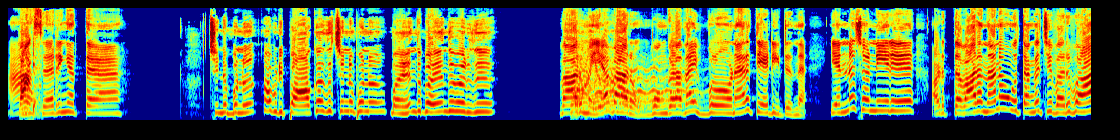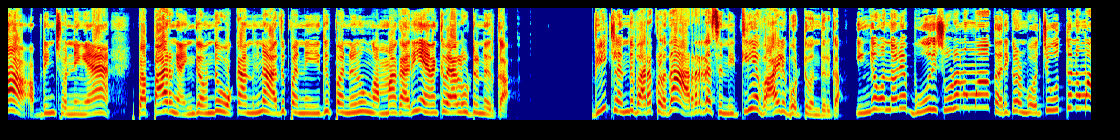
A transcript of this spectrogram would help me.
ஆ சரிங்க அத்தை. சின்ன பொண்ணு? அப்படி பார்க்காத சின்ன பொண்ணு. பயந்து பயந்து வருது. வாரும் ஐயா வாரும். உங்களை தான் இவ்வளோ நேரம் தேடிக்கிட்டு இருந்தேன். என்ன சொன்னீரு? அடுத்த வாரம் தானே உங்கள் தங்கச்சி வருவா? அப்படின்னு சொன்னீங்க. இப்போ பாருங்க இங்கே வந்து உக்காந்துங்கன்னு அது பண்ணு இது பண்ணுன்னு உங்கள் அம்மாக்காரி எனக்கு வேலை விட்டுன்னு இருக்கா. வீட்டிலேருந்து வரக்குள்ள தான் அரை டசன் இட்லியை வாயில் போட்டு வந்திருக்கா. இங்கே வந்தோடனே பூரி சுடணுமா? கறி குழம்பு வச்சு ஊற்றணுமா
